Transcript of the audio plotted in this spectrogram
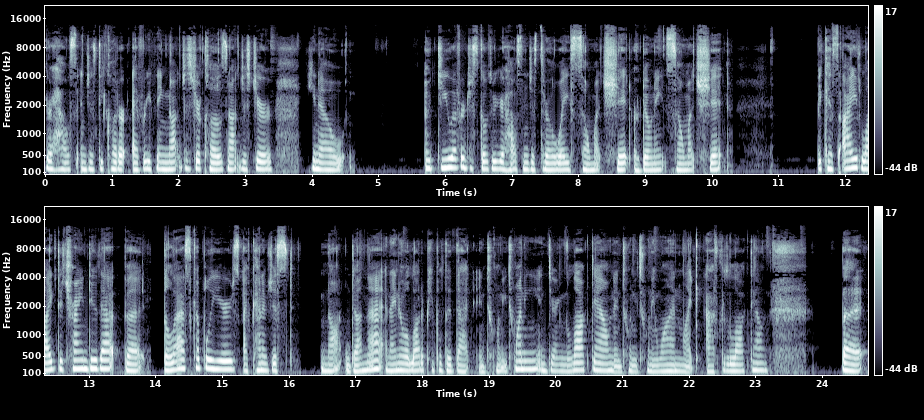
your house and just declutter everything? Not just your clothes, not just your, you know, uh, do you ever just go through your house and just throw away so much shit or donate so much shit? Because I like to try and do that, but the last couple years I've kind of just not done that. And I know a lot of people did that in 2020 and during the lockdown in 2021, like after the lockdown. But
